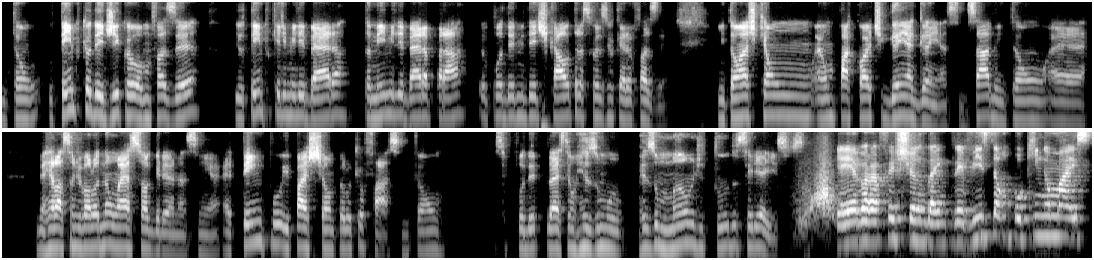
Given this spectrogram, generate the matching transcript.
Então, o tempo que eu dedico, eu amo fazer, e o tempo que ele me libera também me libera para eu poder me dedicar a outras coisas que eu quero fazer. Então, acho que é um, é um pacote ganha-ganha, assim, sabe? Então, é, minha relação de valor não é só grana, assim, é, é tempo e paixão pelo que eu faço. Então, se pudesse ter um resumo, resumão de tudo, seria isso. E aí, agora fechando a entrevista, um pouquinho mais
